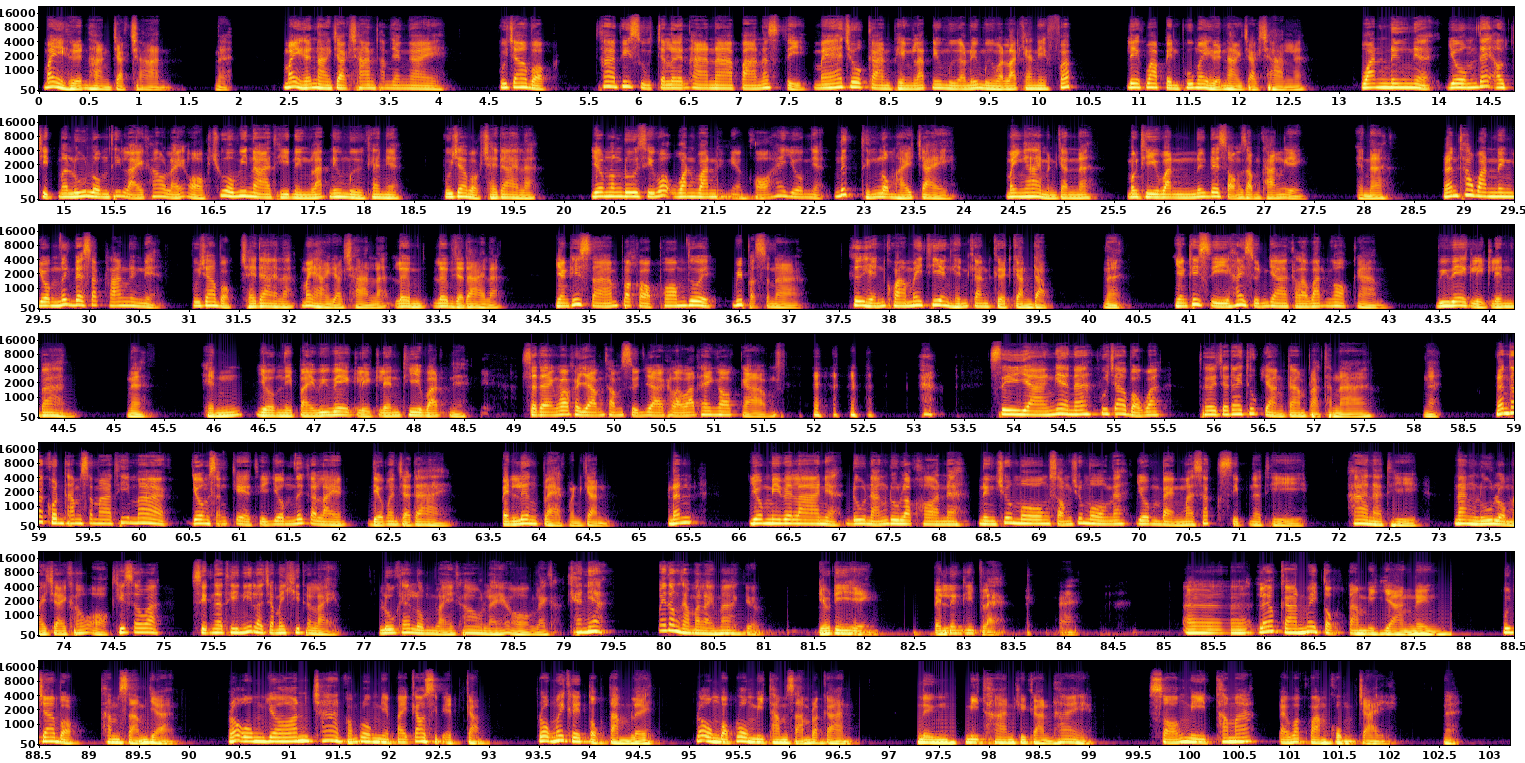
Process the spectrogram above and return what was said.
ไม่เหินห่างจากฌานนะไม่เหินห่างจากฌานทำยังไงพระเจ้าบอก ถ้าพิสูจน์เจริญอาณาปานสติ แม้ชั่วการเพ่งลัดนิ้วมือเอานิ้วมือมาลัดแค่นี้ฟับเรียกว่าเป็นผู้ไม่เหินห่างจากฌานแล้ววันหนึ่งเนี่ยโยมได้เอาจิตมารู้ลมที่ไหลเข้าไหลออกชั่ววินาทีหนึ่งลัดนิ้วมือแค่เนี้ยพระเจ้าบอกใช้ได้แล้วโยมลองดูสิว่าวันวันนึงเนี่ยขอให้โยมเนี่ยนึกถึงลมหายใจ ไม่ง่ายเหมือนกันนะ บางทีวันนึกได้สองสามครั้งเอง เห็นนะเพราะฉะนั้นถ้าวันหนึ่งโยมนึกได้สักครั้งหนึ่งเนี่ยพระเจ้าบอกใช้ได้ละไม่ห่างจากฌานละเริ่มเริ่มจะได้ละ อย่างที่สามประกอบพร้อมด้วยวิปัสสนา คือเห็นความไม่เที่ยงเห็นการเกิดการดับนะอย่างที่สี่ให้สุญญาคลาวัตงอกงาม วิเวกหลีกเล่นบ้างนะเห็นโยมนี่ไปวิเวกหลีกเล่นที่วัดเนี่ย แสดงว่าพยายามทำสุญญาคลาวัตให้งอกงามสี่อย่างเนี่ยนะผู้เจ้าบอกว่า เธอจะได้ทุกอย่างตามปรารถนานะนั้นถ้าคนทำสมาธิมากโยมสังเกตสิโยมนึกอะไร เดี๋ยวมันจะได้ เป็นเรื่องแปลกเหมือนกันนั้นโยมมีเวลาเนี่ยดูหนังดูละครนะหนึ่งชั่วโมงสองชั่วโมงนะโยมแบ่งมาสักสิบนาทีห้านาที นั่งรู้ลมหายใจเข้าออก คิดซะว่าสิบนาทีนี้เราจะไม่คิดอะไร รู้แค่ลมไหลเข้าไหลออกไหลแค่เนี้ยไม่ต้องทำอะไรมากเยอะเดี๋ยวดีเอง เป็นเรื่องที่แปลกนะเอ่อแล้วการไม่ตกต่ำอีกอย่างหนึ่งผู้เจ้าบอกทำสามอย่าง พระองค์ย้อนชาติของพระองค์เนี่ยไป 91กับ พระองค์ไม่เคยตกต่ำเลย พระองค์บอกพระองค์มีธรรมสามประการหนึ่งมีทานคือการให้สองมีธรรมะ แปลว่าความข่มใจนะ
